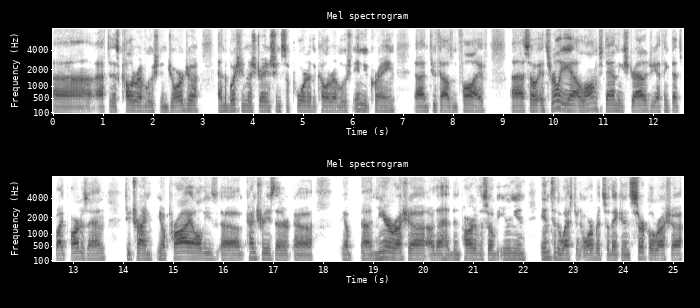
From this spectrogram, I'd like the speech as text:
Uh, after this color revolution in Georgia, and the Bush administration supported the color revolution in Ukraine in 2005. Uh, so it's really a long-standing strategy. I think that's bipartisan to try and you know pry all these uh, countries that are uh, you know uh, near Russia or that had been part of the Soviet Union into the Western orbit, so they can encircle Russia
